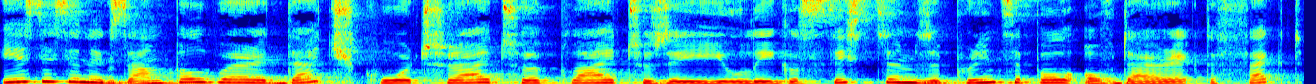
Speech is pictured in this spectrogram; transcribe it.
is this an example where a Dutch court tried to apply to the EU legal system the principle of direct effect,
